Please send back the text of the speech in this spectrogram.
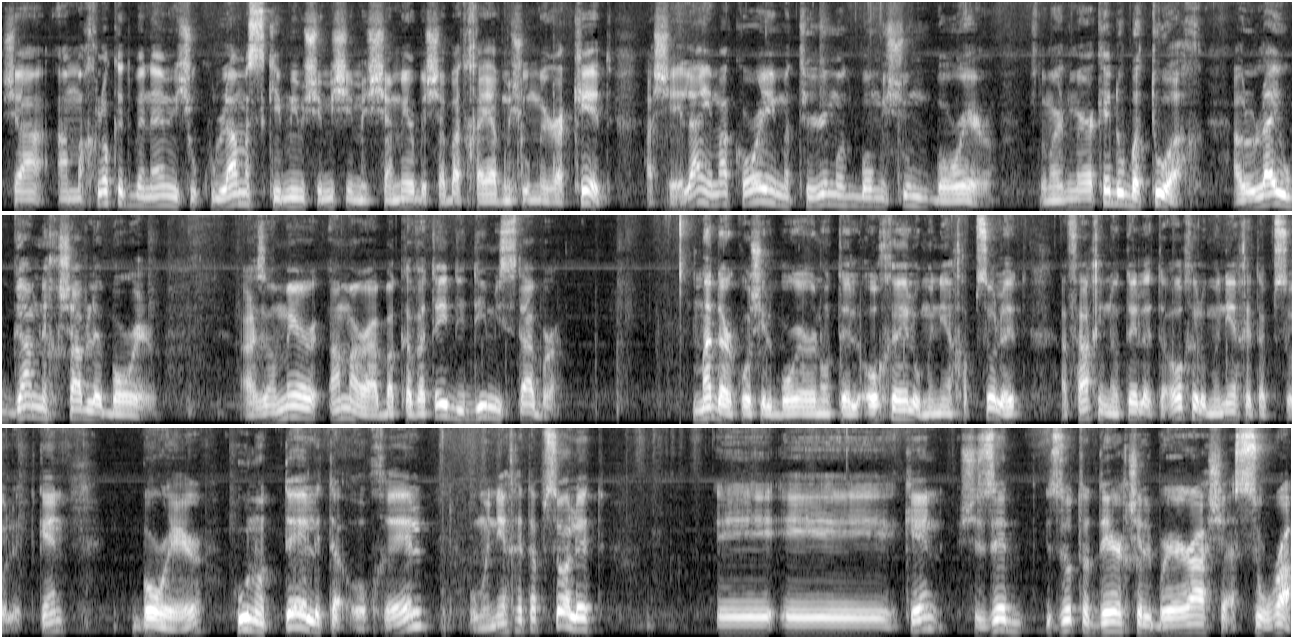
שהמחלוקת ביניהם היא שכולם מסכימים שמי שמשמר בשבת חייב משום מרקד. השאלה היא מה קורה אם מתירים בו משום בורר. זאת אומרת מרקד הוא בטוח, אבל אולי הוא גם נחשב לבורר. אז אומר, אמר רבא, כבתי דידי מסתברא. מה דרכו של בורר נוטל אוכל ומניח הפסולת, הפך היא נוטל את האוכל ומניח את הפסולת, כן? בורר, הוא נוטל את האוכל ומניח את הפסולת אה, אה, כן, שזאת הדרך של ברירה שאסורה,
